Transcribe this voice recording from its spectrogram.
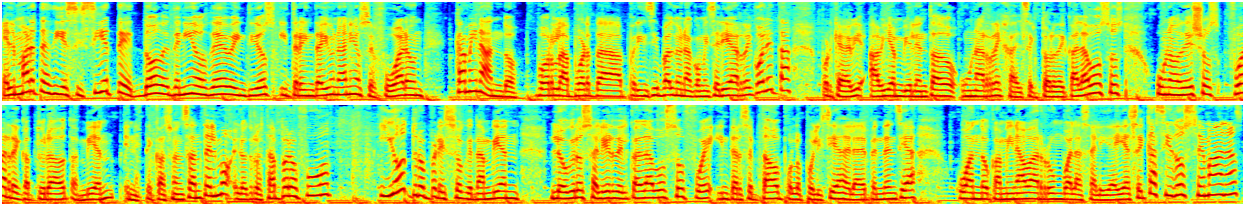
El martes 17, dos detenidos de 22 y 31 años se fugaron caminando por la puerta principal de una comisaría de Recoleta porque habían violentado una reja del sector de calabozos. Uno de ellos fue recapturado también, en este caso en San Telmo, el otro está prófugo. Y otro preso que también logró salir del calabozo fue interceptado por los policías de la dependencia cuando caminaba rumbo a la salida. Y hace casi dos semanas,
